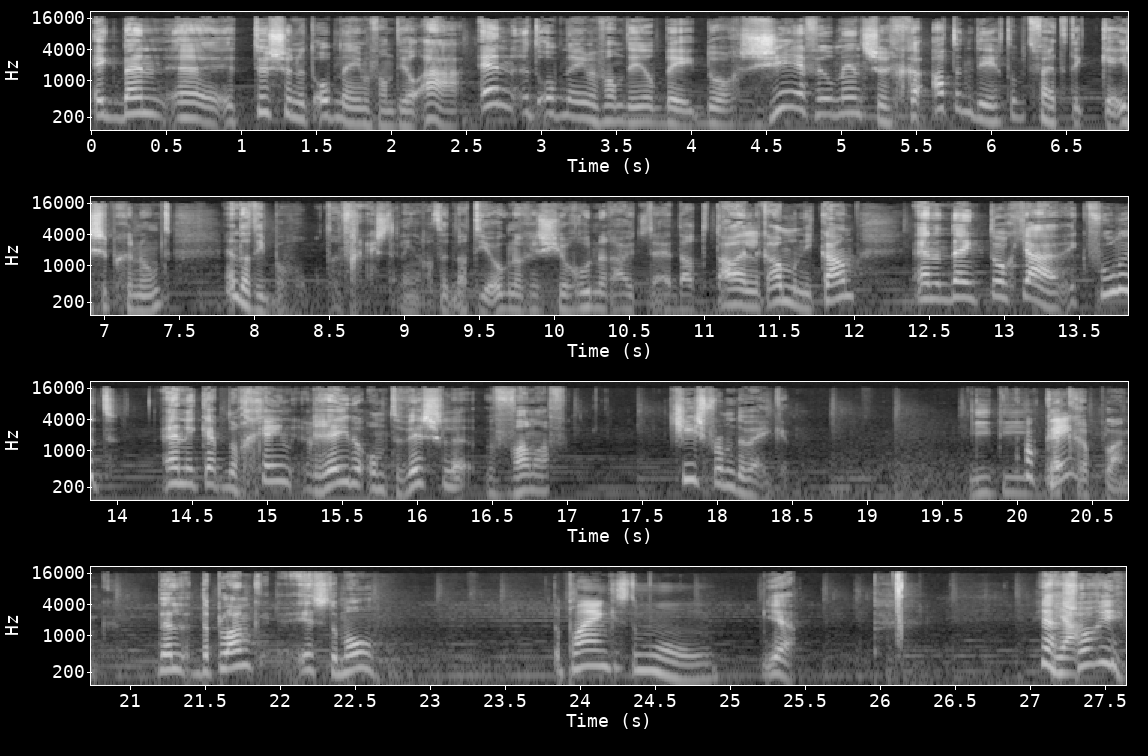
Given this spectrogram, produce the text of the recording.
Ik ben eh, tussen het opnemen van deel A en het opnemen van deel B door zeer veel mensen geattendeerd op het feit dat ik Kees heb genoemd. En dat hij bijvoorbeeld een vrijstelling had. En dat hij ook nog eens Jeroen eruit. eh, dat het eigenlijk allemaal niet kan. En dan denk ik toch, ja, ik voel het. En ik heb nog geen reden om te wisselen vanaf Cheese from the Bacon. Die, die lekkere plank. De, de plank is de mol. De plank is de mol. Ja. Ja, Ja. sorry.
